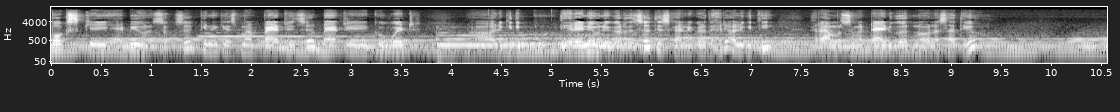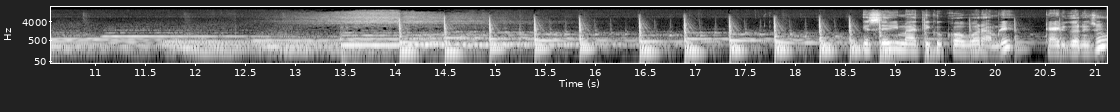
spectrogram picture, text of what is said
बक्स केही हेभी हुनसक्छ किनकि यसमा ब्याट्री छ। ब्याट्रीको वेट अलिकति धेरै नै हुने गर्दछ। त्यस कारणले गर्दाखेरि अलिकति राम्रोसँग टाइट गर्नु होला साथी हो। यसरी माथिको कभर हामीले टाइट गर्नेछौँ।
